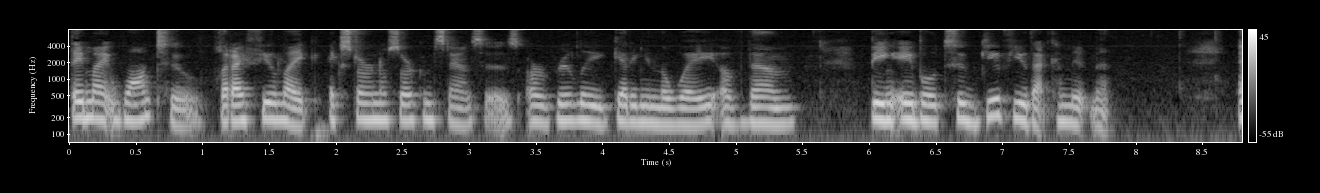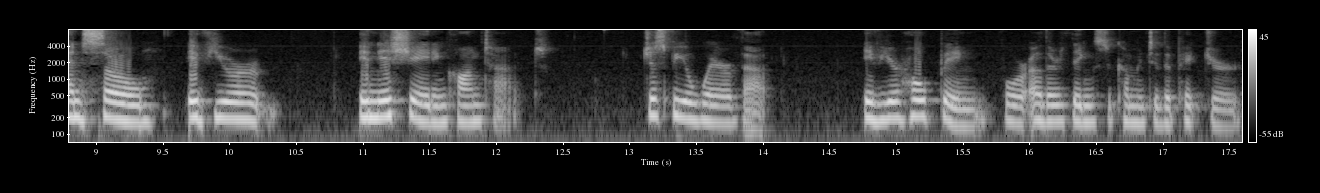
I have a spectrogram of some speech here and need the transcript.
They might want to, but I feel like external circumstances are really getting in the way of them being able to give you that commitment. And so if you're initiating contact, just be aware of that. If you're hoping for other things to come into the picture,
